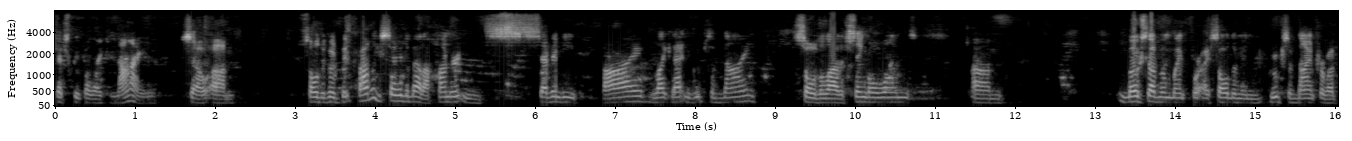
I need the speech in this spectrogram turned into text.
catch people like nine. So um, sold a good bit. Probably sold about 175 like that in groups of nine. Sold a lot of single ones. Um, most of them went for. I sold them in groups of nine for about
